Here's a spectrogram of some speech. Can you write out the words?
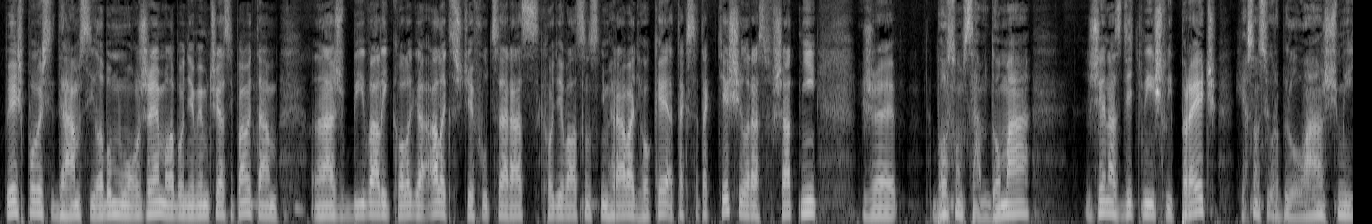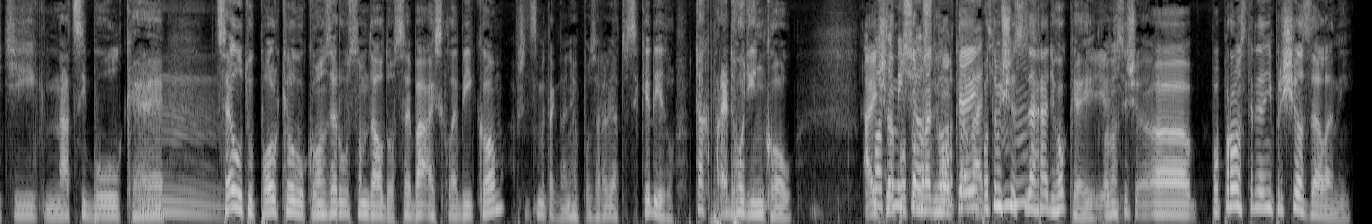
Vieš, povieš si, dám si, lebo môžem, lebo neviem, či ja si pamätám, náš bývalý kolega Alex Štefuca raz chodeval som s ním hrávať hokej a tak sa tak tešil raz v šatni, že bol som sám doma, žena s deťmi išli preč, ja som si urobil lanšmítik na cibulke, mm. celú tú polkilovú konzervu som dal do seba aj s chlebíkom a všetci sme tak na neho pozerali a to si kedy jedol? Tak pred hodinkou. A, išiel potom potom išiel hrať hokej? Potom išiel si zahrať hokej. Potom si, uh, po prvom stredaní prišiel zelený.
